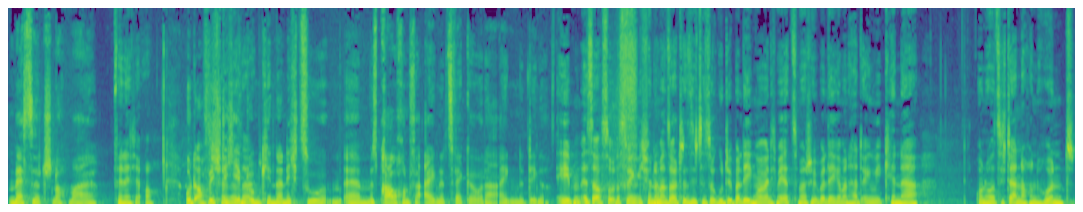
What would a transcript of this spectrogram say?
Message nochmal. Finde ich auch. Und auch wichtig, eben um Kinder nicht zu äh, missbrauchen für eigene Zwecke oder eigene Dinge. Eben, ist auch so. Deswegen, ich finde, man sollte sich das so gut überlegen, weil wenn ich mir jetzt zum Beispiel überlege, man hat irgendwie Kinder und holt sich dann noch einen Hund.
